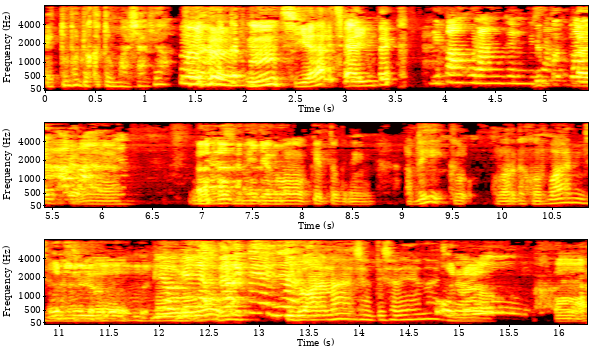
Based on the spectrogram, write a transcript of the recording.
Itu mah deket rumah saya. Saya deket. Hmm, sia, cai teh. dipangkurangkeun bisa Dipangkurangkeun. Nah, ini jangan mau gitu gini. Abdi ke- keluarga korban biogenya dari pieunya Video anak cantik saya anak. Oh.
